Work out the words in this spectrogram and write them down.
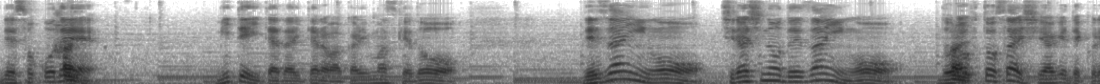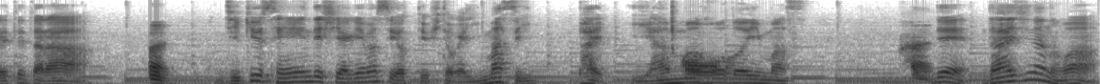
でそこはで見ていただいたら分かりますけどデザインをチラシのデザインをドラフトさえ仕上げてくれてたら、はい。時給1000円で仕上げますよっていう人がいます。いっぱい。山ほどいます。はい。で大事なのは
